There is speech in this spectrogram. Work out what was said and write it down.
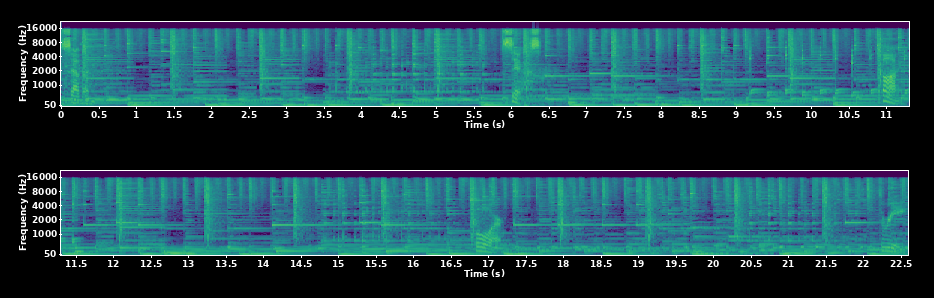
seven, six, five, four, three,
